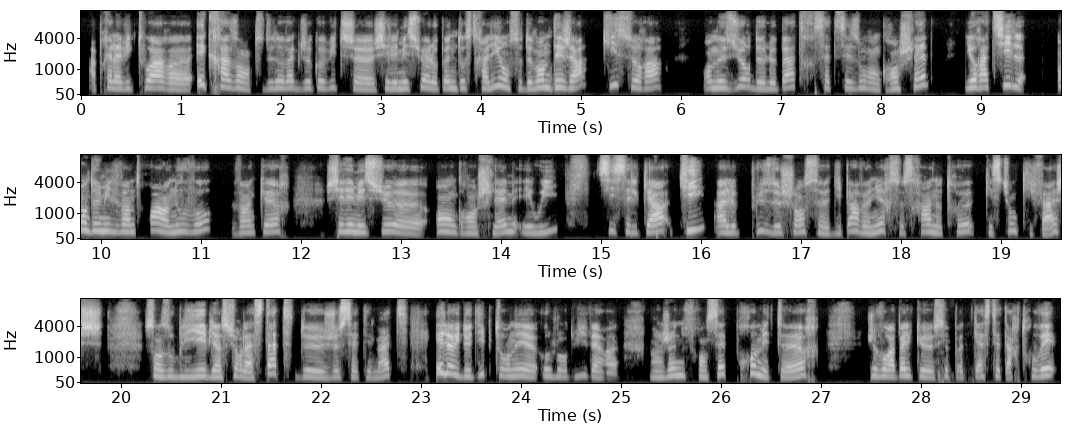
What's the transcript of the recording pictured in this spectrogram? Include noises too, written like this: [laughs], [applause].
Après la victoire écrasante de Novak Djokovic chez les messieurs à l'Open d'Australie, on se demande déjà qui sera en mesure de le battre cette saison en Grand Chelem. Y aura-t-il en 2023 un nouveau vainqueur chez les messieurs en Grand Chelem Et oui, si c'est le cas, qui a le plus de chances d'y parvenir? Ce sera notre question qui fâche. Sans oublier bien sûr la stat de Je 7 et Math et l'œil de Deep tourné aujourd'hui vers un jeune Français prometteur. Je vous rappelle que ce podcast est à retrouver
